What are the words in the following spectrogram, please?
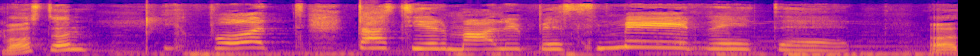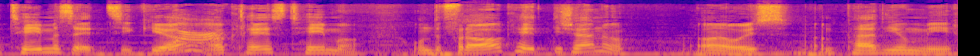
Was denn? Ich wollte, dass ihr mal übers Meer redet. Ah, Themensetzung. Ja? Ja. okay, das Thema. Und eine Frage hättest du auch noch? An uns, an Paddy und mich.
